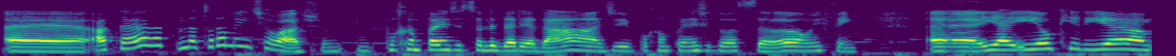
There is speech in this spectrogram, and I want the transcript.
é, até naturalmente, eu acho, por campanhas de solidariedade, por campanhas de doação, enfim. É, e aí eu queria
